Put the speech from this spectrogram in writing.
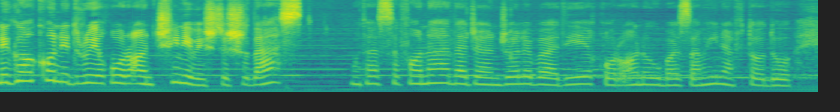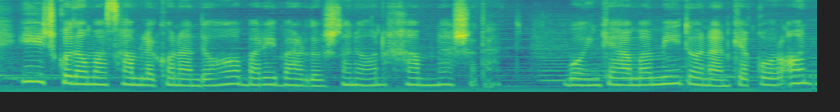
نگاه کنید روی قرآن چی نوشته شده است؟ متاسفانه در جنجال بعدی قرآن او به زمین افتاد و هیچ کدام از حمله کننده ها برای برداشتن آن خم نشدند. با اینکه همه می‌دانند که قرآن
